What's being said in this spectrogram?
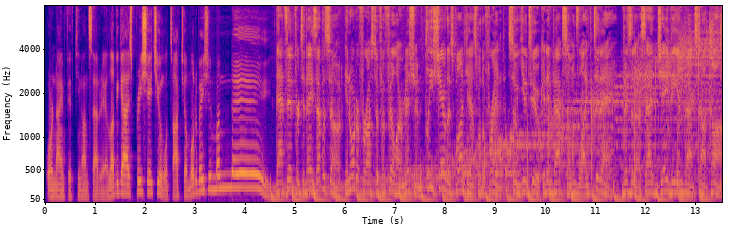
or 9:15 on Saturday. I love you guys, appreciate you, and we'll talk to you on Motivation Monday. That's it for today's episode. In order for us to fulfill our mission, please share this podcast with a friend so you too can impact someone's life today. Visit us at jvimpacts.com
